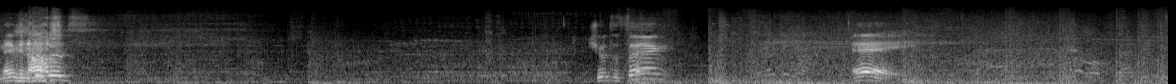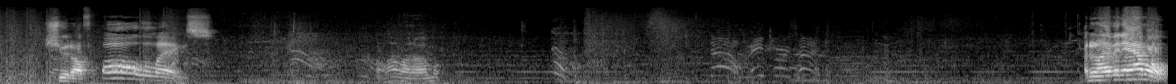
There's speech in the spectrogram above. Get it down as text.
maybe not. Shoot the thing! Hey! Shoot off all the legs! Head! I don't have any ammo!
